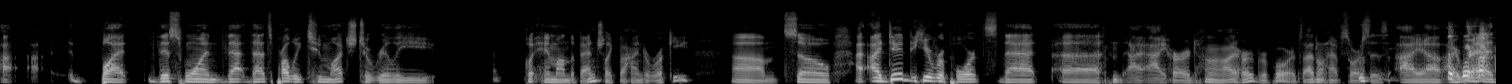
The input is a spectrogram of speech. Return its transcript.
I- I- but this one that that's probably too much to really put him on the bench like behind a rookie. Um, so I, I did hear reports that uh I, I heard, huh, I heard reports. I don't have sources. I uh I read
